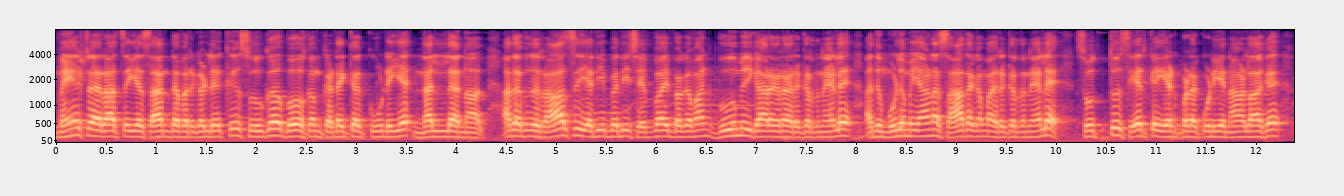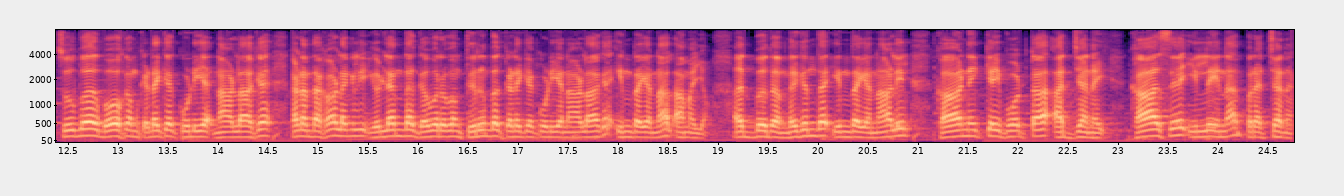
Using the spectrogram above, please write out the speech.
மேஷ ராசியை சார்ந்தவர்களுக்கு சுகபோகம் கிடைக்கக்கூடிய நல்ல நாள். அதாவது ராசி அதிபதி செவ்வாய் பகவான் பூமிகாரகராக இருக்கிறதுனால அது முழுமையான சாதகமாக இருக்கிறதுனால சொத்து சேர்க்கை ஏற்படக்கூடிய நாளாக சுபபோகம் கிடைக்கக்கூடிய நாளாக கடந்த காலங்களில் இழந்த கௌரவம் திரும்ப கிடைக்கக்கூடிய நாளாக இன்றைய நாள் அமையும். அற்புதம் மிகுந்த இன்றைய நாளில் காணிக்கை போட்டா அர்ஜனை. காசே இல்லைன்னா பிரச்சனை.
